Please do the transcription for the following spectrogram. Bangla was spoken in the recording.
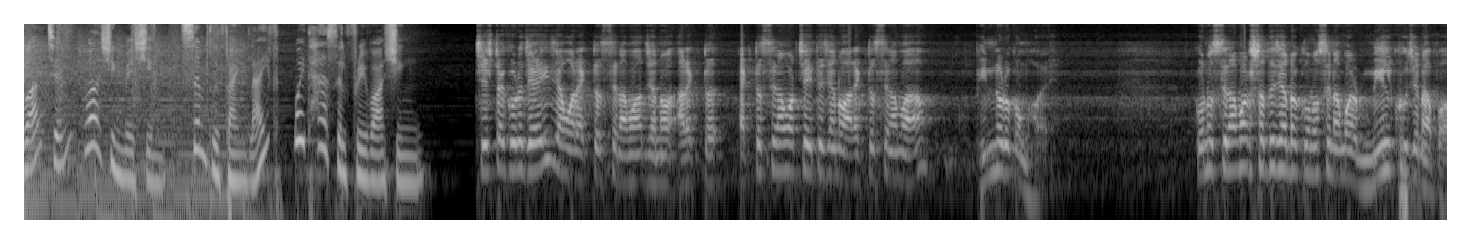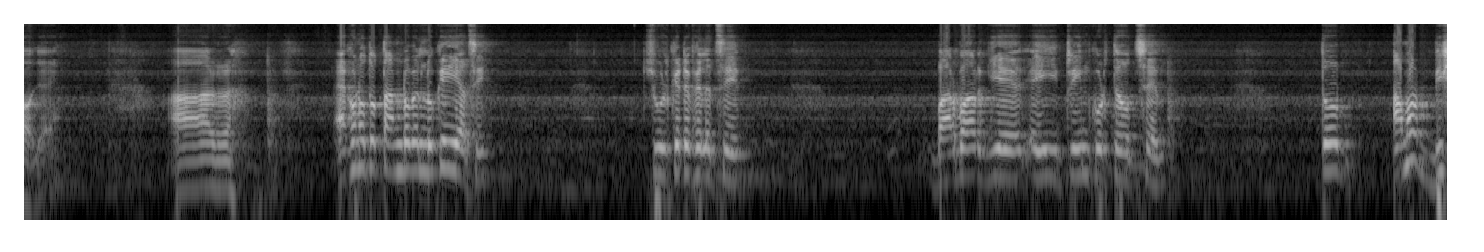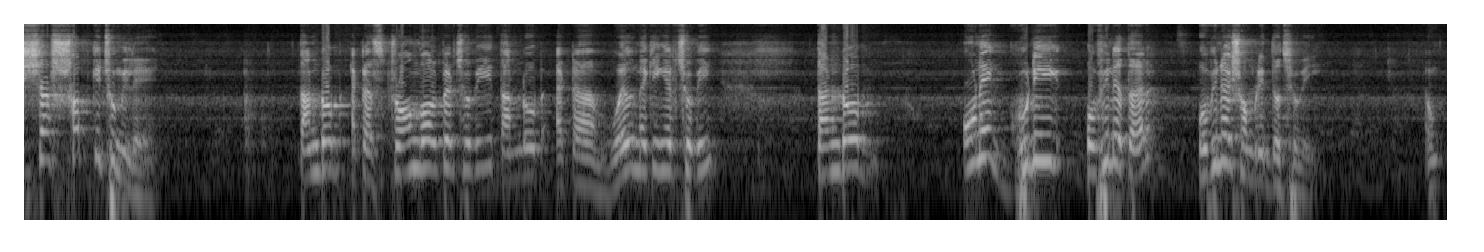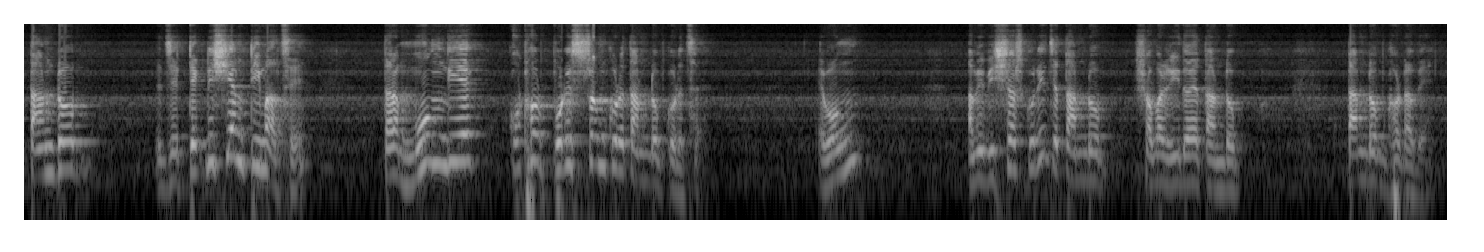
Walton Washing Machine. Simplifying life with hassle-free washing. চেষ্টা করে যাই যে আমার একটা সিনেমা যেন আরেকটা, একটা সিনেমার চাইতে যেন আরেকটা সিনেমা ভিন্ন রকম হয় কোনো সিনেমার সাথে যেন কোনো সিনেমার মিল খুঁজে না পাওয়া যায় আর এখনও তো তাণ্ডবের লুকেই আছি চুল কেটে ফেলেছি বারবার গিয়ে এই ট্রিম করতে হচ্ছে তো আমার বিশ্বাস সব কিছু মিলে তাণ্ডব একটা স্ট্রং গল্পের ছবি, তাণ্ডব একটা ওয়েল মেকিং এর ছবি। তাণ্ডব অনেক গুণী অভিনেতার অভিনয় সমৃদ্ধ ছবি। এবং তাণ্ডব যে টেকনিশিয়ান টিম আছে, তারা মন দিয়ে কঠোর পরিশ্রম করে তাণ্ডব করেছে। এবং আমি বিশ্বাস করি যে তাণ্ডব সবার হৃদয়ে তাণ্ডব তাণ্ডব ঘটাবে।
